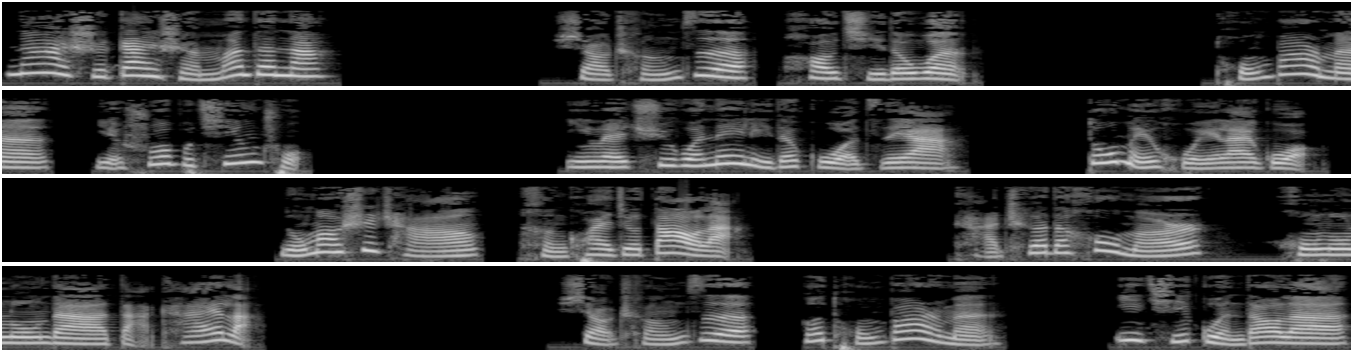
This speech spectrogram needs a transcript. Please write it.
那是干什么的呢？小橙子好奇的问。同伴们也说不清楚，因为去过那里的果子呀都没回来过。农贸市场很快就到了，卡车的后门轰隆隆的打开了。小橙子和同伴们一起滚到了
